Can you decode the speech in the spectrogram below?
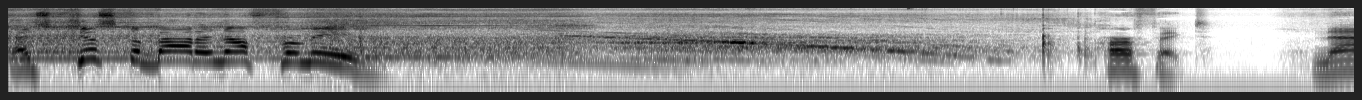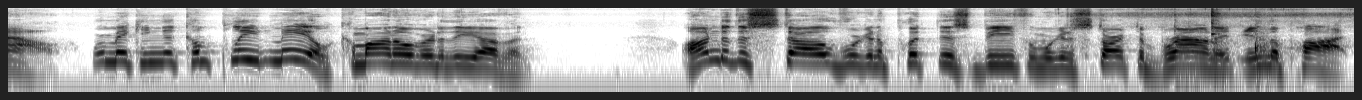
That's just about enough for me. Perfect. Now, we're making a complete meal. Come on over to the oven. Under the stove, we're going to put this beef and we're going to start to brown it in the pot.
